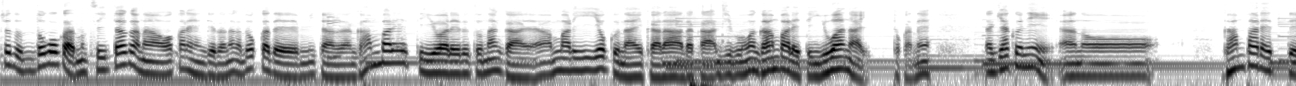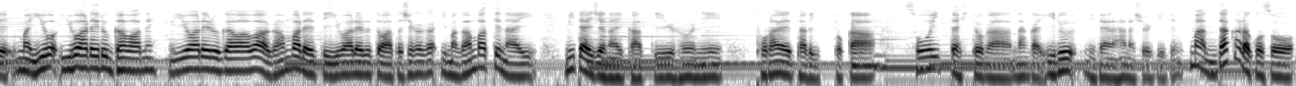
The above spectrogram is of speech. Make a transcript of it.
ちょっとどこか、まあ、ツイッターかな分からへんけどなんかどっかで見たら頑張れって言われるとなんかあんまり良くないからだから自分は頑張れって言わないとかね逆にあのー、頑張れって、まあ、言われる側ね。言われる側は頑張れって言われると私が今頑張ってないみたいじゃないかっていう風に捉えたりとかそういった人がなんかいるみたいな話を聞いて。まあだからこそ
